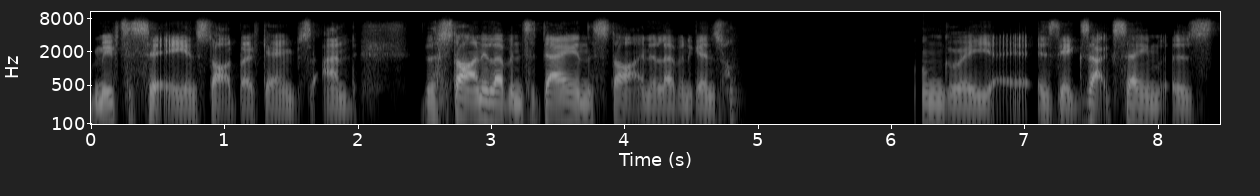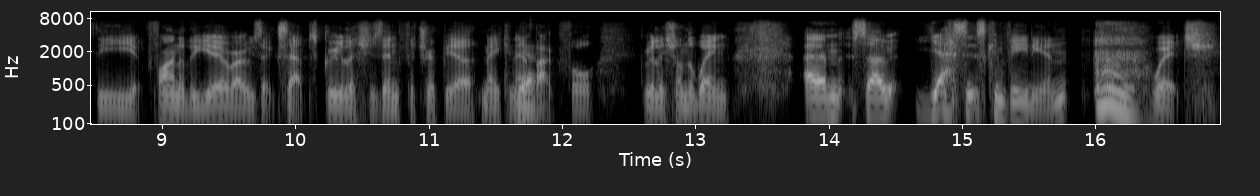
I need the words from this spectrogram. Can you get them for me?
moved to City and started both games, and the starting eleven today and the starting eleven against Hungary is the exact same as the final of the Euros, except Grealish is in for Trippier, making it yeah. back for Grealish on the wing. Um, so yes, it's convenient, which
